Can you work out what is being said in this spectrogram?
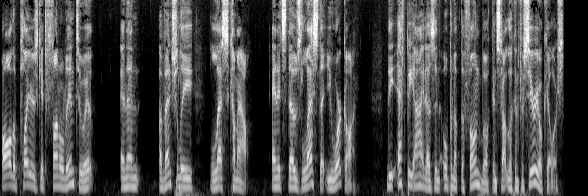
all the players get funneled into it. And then eventually less come out. And it's those less that you work on. The FBI doesn't open up the phone book and start looking for serial killers.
